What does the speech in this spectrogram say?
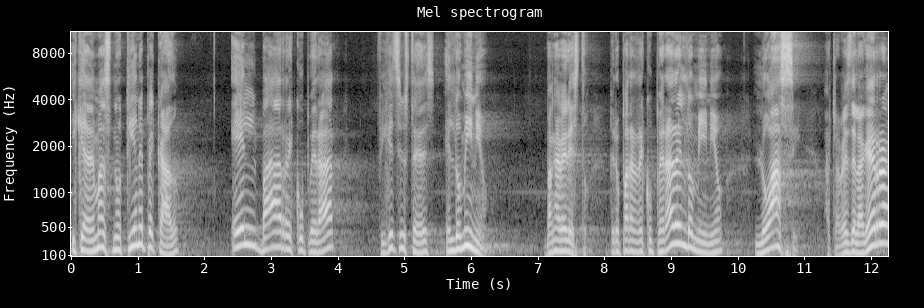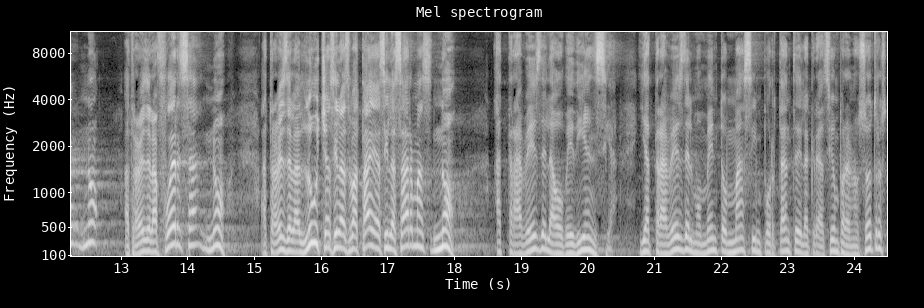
y que además no tiene pecado, Él va a recuperar, fíjense ustedes, el dominio. Van a ver esto. Pero para recuperar el dominio, lo hace a través de la guerra, no. A través de la fuerza, no. A través de las luchas y las batallas y las armas, no. A través de la obediencia y a través del momento más importante de la creación para nosotros,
